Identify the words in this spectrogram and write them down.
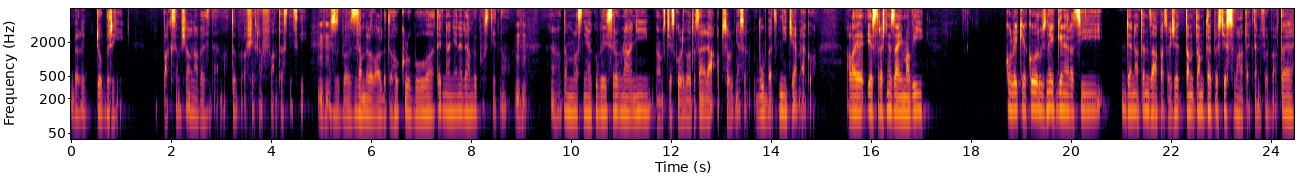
byli dobří. A pak jsem šel na Vezdem a to bylo všechno fantastický. Mm-hmm. Já jsem se zamiloval do toho klubu a teď na ně nedám dopustit. No. Mm-hmm. Jo, tam vlastně jakoby srovnání no, s Českou ligou to se nedá absolutně vůbec v ničem. Jako. Ale je, je strašně zajímavý, kolik jako různých generací jde na ten zápas. že tam, tam to je prostě svátek, ten fotbal. To je,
